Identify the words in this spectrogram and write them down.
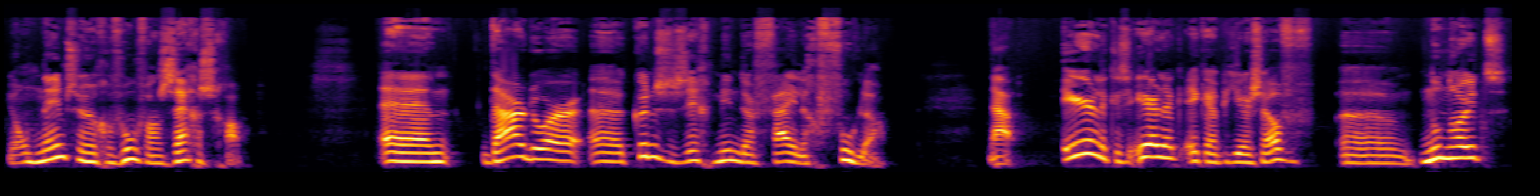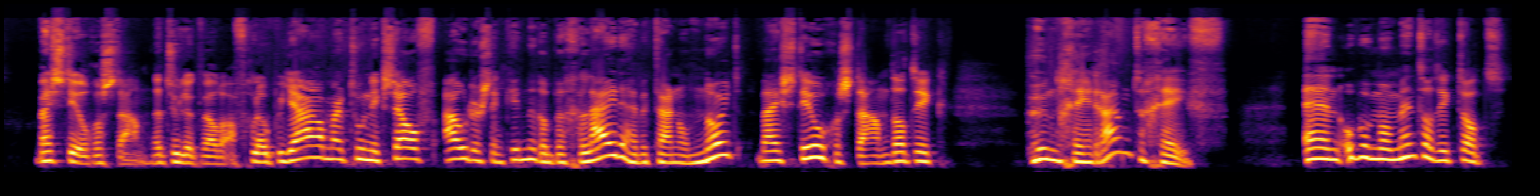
Je ontneemt ze hun gevoel van zeggenschap. En daardoor uh, kunnen ze zich minder veilig voelen. Nou, eerlijk is eerlijk, ik heb hier zelf uh, nog nooit bij stilgestaan. Natuurlijk wel de afgelopen jaren, maar toen ik zelf ouders en kinderen begeleide, heb ik daar nog nooit bij stilgestaan. Dat ik hun geen ruimte geef. En op het moment dat ik dat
